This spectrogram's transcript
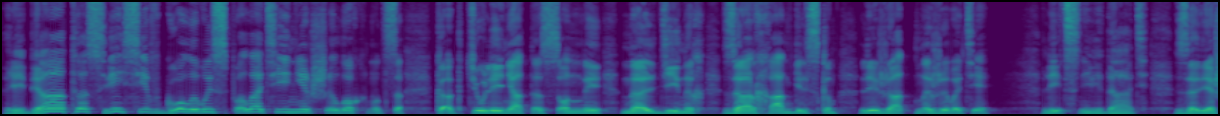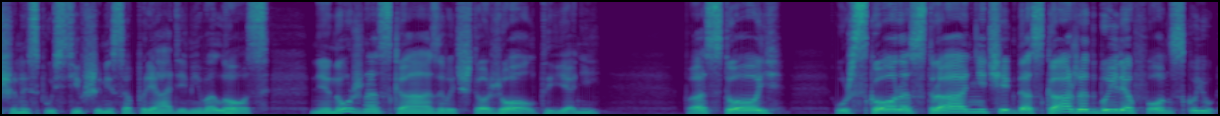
Ребята, свесив головы с палати, не шелохнутся, как тюленята сонные на льдинах за Архангельском лежат на животе лиц не видать, завешены спустившимися прядями волос. Не нужно сказывать, что желтые они. Постой, уж скоро странничек доскажет быль Афонскую,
